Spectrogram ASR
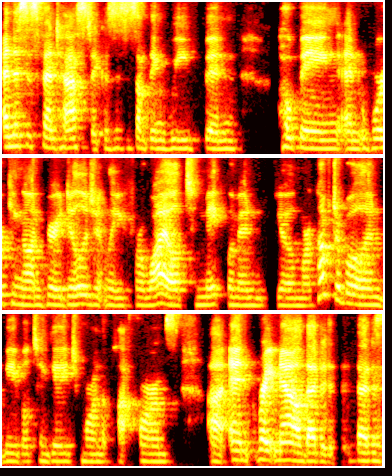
And this is fantastic because this is something we've been hoping and working on very diligently for a while to make women feel more comfortable and be able to engage more on the platforms. Uh, and right now, that is, that is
